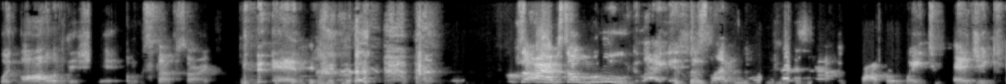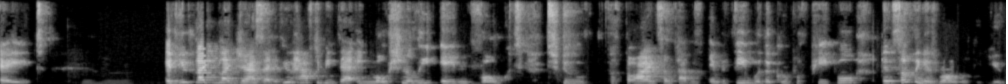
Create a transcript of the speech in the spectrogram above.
with all of this shit um, stuff. Sorry, and I'm sorry, I'm so moved. Like it's just like no, that is not the proper way to educate. If you like like Jazz said, if you have to be that emotionally invoked to find some type of empathy with a group of people, then something is wrong with you.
